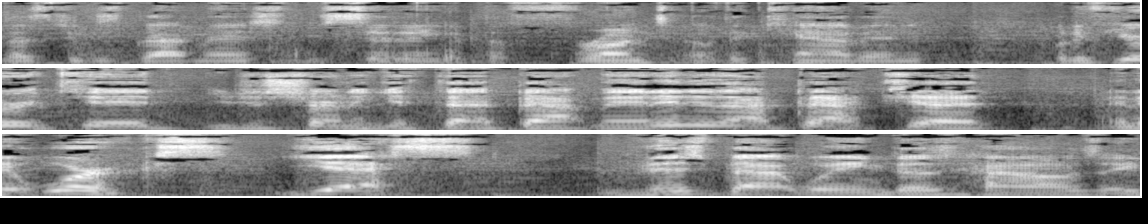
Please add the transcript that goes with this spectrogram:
that's because Batman should be sitting at the front of the cabin. But if you're a kid, you're just trying to get that Batman into that Batjet, and it works. Yes, this Batwing does house a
